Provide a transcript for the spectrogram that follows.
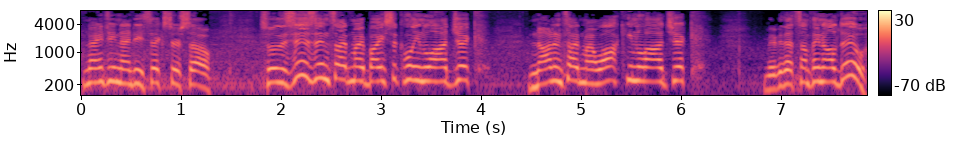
1996 or so. So this is inside my bicycling logic, not inside my walking logic. Maybe that's something I'll do.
